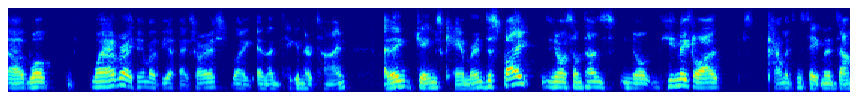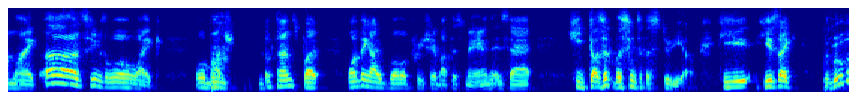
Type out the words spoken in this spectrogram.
Uh, well, whenever I think about VFX artists, like, and then taking their time, I think James Cameron, despite you know sometimes you know he makes a lot comments and statements, I'm like, oh, it seems a little like a little much sometimes. But one thing I will appreciate about this man is that he doesn't listen to the studio. He he's like the movie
